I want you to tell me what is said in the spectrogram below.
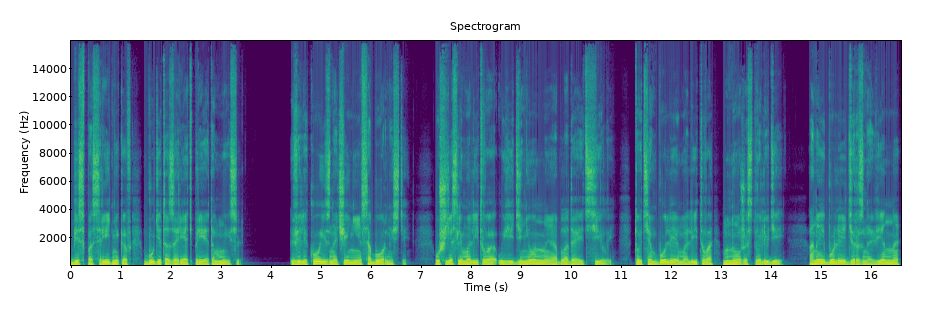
без посредников будет озарять при этом мысль. Велико и значение соборности. Уж если молитва уединенная обладает силой, то тем более молитва множества людей. Она и более дерзновенна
